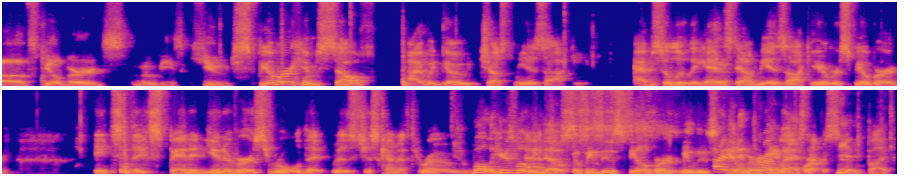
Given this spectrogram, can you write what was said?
of Spielberg's movies. Huge. Spielberg himself, I would go just Miyazaki. Absolutely, hands down, Miyazaki over Spielberg. It's the expanded universe rule that was just kind of thrown. Well, here's what we know. If we lose Spielberg, we lose I, and Spielberg thrown and last work. episode, but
